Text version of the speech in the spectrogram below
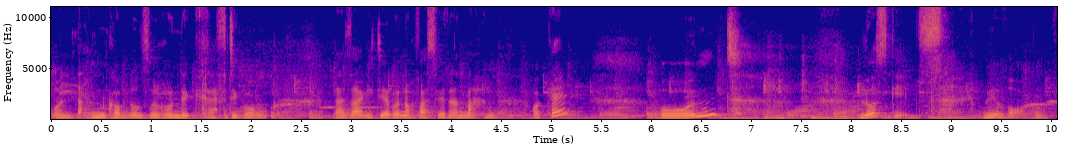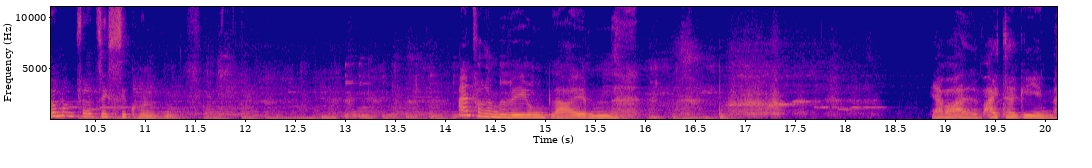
und dann kommt unsere Runde Kräftigung. Da sage ich dir aber noch, was wir dann machen. Okay? Und los geht's. Wir walken 45 Sekunden. Einfach in Bewegung bleiben. Jawohl, weitergehen.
